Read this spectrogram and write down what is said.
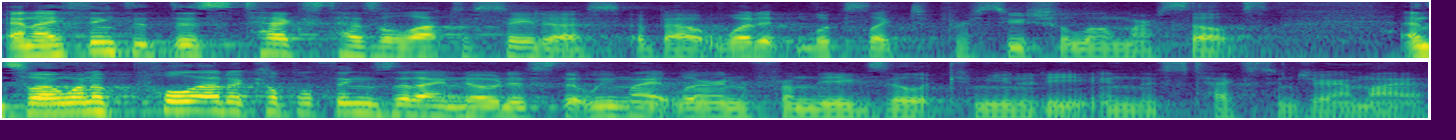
And I think that this text has a lot to say to us about what it looks like to pursue shalom ourselves. And so I want to pull out a couple things that I noticed that we might learn from the exilic community in this text in Jeremiah.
